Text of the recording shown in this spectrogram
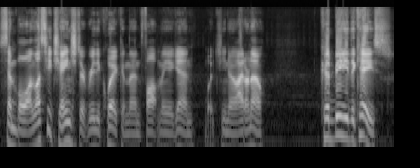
symbol, unless he changed it really quick and then fought me again, which, you know, I don't know. Could be the case.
